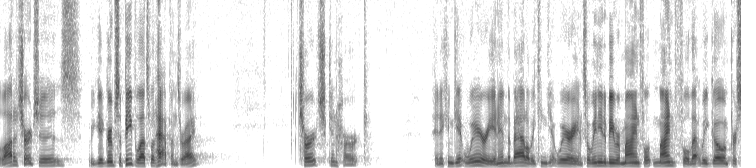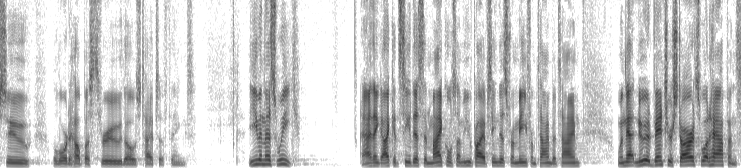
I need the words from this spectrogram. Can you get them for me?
a lot of churches, we get groups of people, that's what happens, right? Church can hurt and it can get weary, and in the battle, we can get weary. And so we need to be mindful, mindful that we go and pursue the Lord to help us through those types of things. Even this week, and I think I could see this in Michael, some of you probably have seen this from me from time to time. When that new adventure starts, what happens?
